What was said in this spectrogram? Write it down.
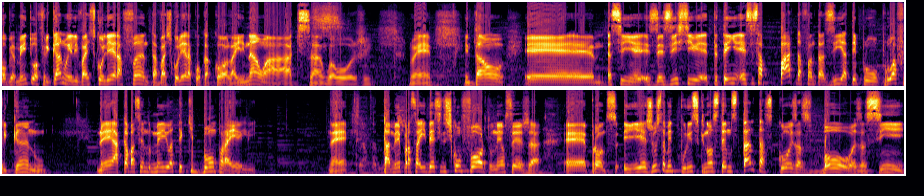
Obviamente, o africano ele vai escolher a Fanta, vai escolher a Coca-Cola e não a, a quiçangua hoje, não é? Então, é, assim, ex- existe, tem essa parte da fantasia até pro, pro africano, né? Acaba sendo meio até que bom para ele né? Também para sair desse desconforto, né? Ou seja, é, pronto. E é justamente por isso que nós temos tantas coisas boas assim.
